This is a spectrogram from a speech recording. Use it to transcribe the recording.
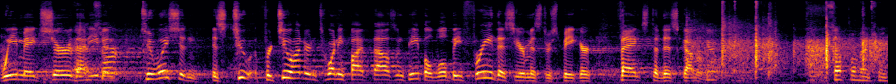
we made sure that even tuition is two, for 225,000 people will be free this year, Mr. Speaker, thanks to this government. Supplementary.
